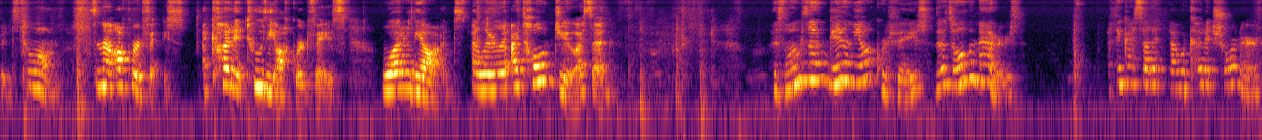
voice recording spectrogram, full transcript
it's too long. It's in that awkward face. I cut it to the awkward face. What are the odds? I literally, I told you, I said, as long as I don't get in the awkward face, that's all that matters. I think I said it, I would cut it shorter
